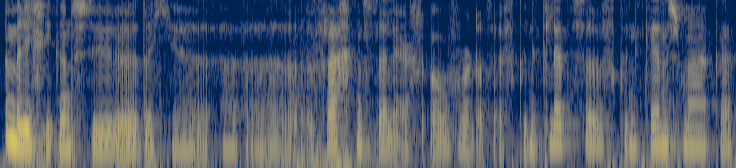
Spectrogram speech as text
een berichtje kunt sturen, dat je een vraag kunt stellen ergens over, dat we even kunnen kletsen, of kunnen kennismaken.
